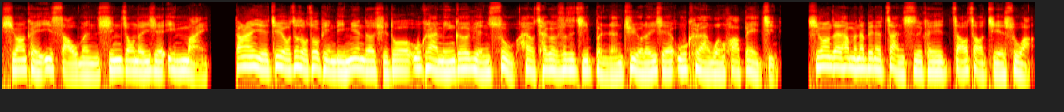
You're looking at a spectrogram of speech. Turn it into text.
希望可以一扫我们心中的一些阴霾。当然，也借由这首作品里面的许多乌克兰民歌元素，还有柴可夫斯基本人具有了一些乌克兰文化背景，希望在他们那边的战事可以早早结束啊，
